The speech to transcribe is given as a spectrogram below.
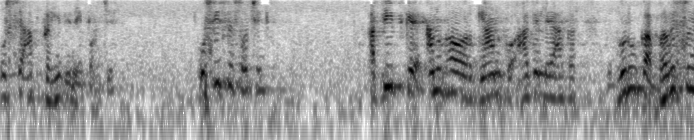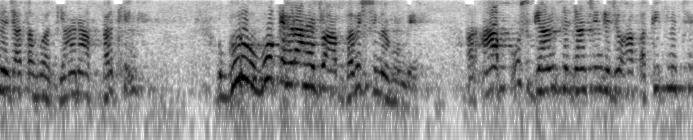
उससे आप कहीं भी नहीं पहुँचे। उसी से सोचेंगे। अतीत के अनुभव और ज्ञान को आगे ले आकर गुरु का भविष्य में जाता हुआ ज्ञान आप परखेंगे। गुरु वो कह रहा है जो आप भविष्य में होंगे और आप उस ज्ञान से जांचेंगे जो आप अतीत में थे।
